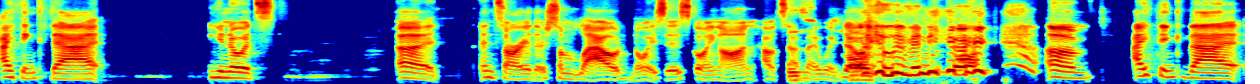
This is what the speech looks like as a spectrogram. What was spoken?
i think that you know it's uh and sorry there's some loud noises going on outside it's my window. I live in new york. Um i think that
